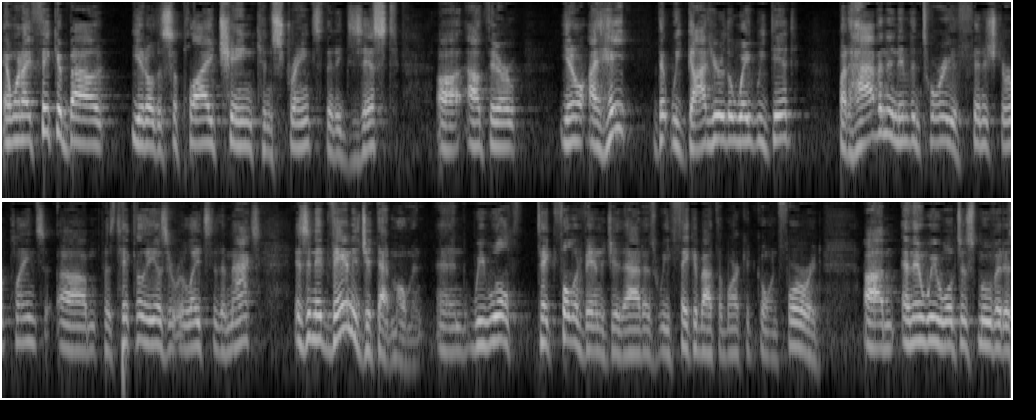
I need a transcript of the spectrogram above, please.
And when I think about, you know, the supply chain constraints that exist uh, out there, you know, I hate that we got here the way we did, but having an inventory of finished airplanes, um, particularly as it relates to the MAX, is an advantage at that moment. And we will take full advantage of that as we think about the market going forward. Um, and then we will just move at a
